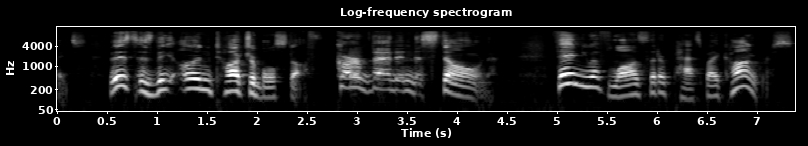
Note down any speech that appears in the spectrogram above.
rights. This is the untouchable stuff. Carve that into stone. Then you have laws that are passed by Congress.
